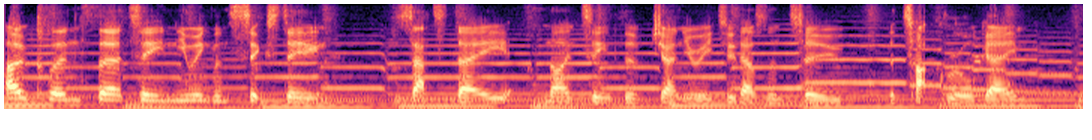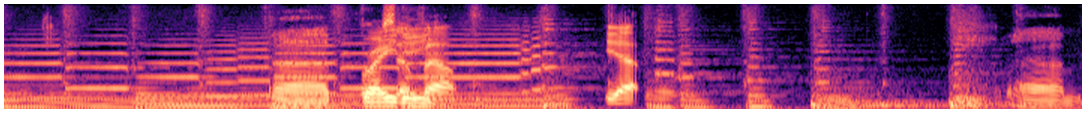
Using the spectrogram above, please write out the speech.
Oakland 13, New England 16. Saturday, 19th of January 2002. The Tuck Rule game. uh, Brady. Yeah. Um,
